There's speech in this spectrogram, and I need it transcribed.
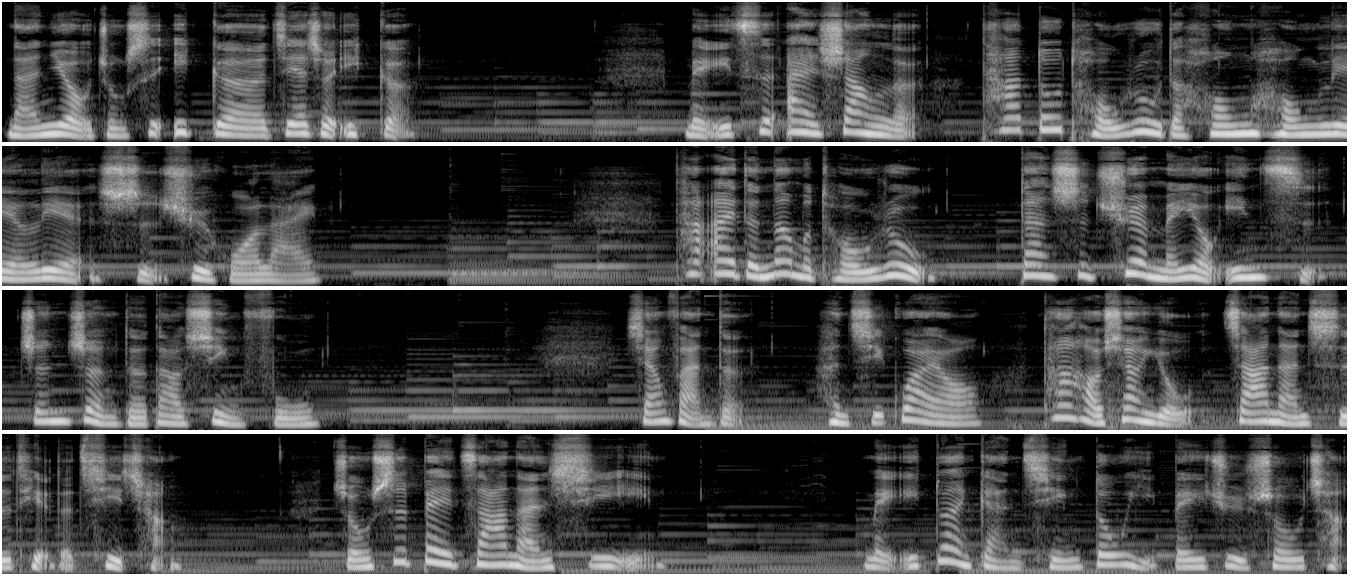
男友总是一个接着一个，每一次爱上了，她都投入的轰轰烈烈，死去活来。她爱的那么投入，但是却没有因此真正得到幸福。相反的，很奇怪哦，她好像有渣男磁铁的气场。总是被渣男吸引，每一段感情都以悲剧收场。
